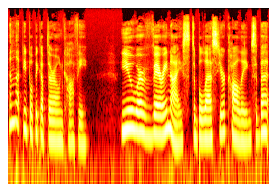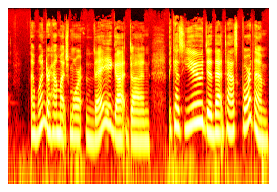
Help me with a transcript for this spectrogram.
and let people pick up their own coffee. You were very nice to bless your colleagues, but I wonder how much more they got done because you did that task for them.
